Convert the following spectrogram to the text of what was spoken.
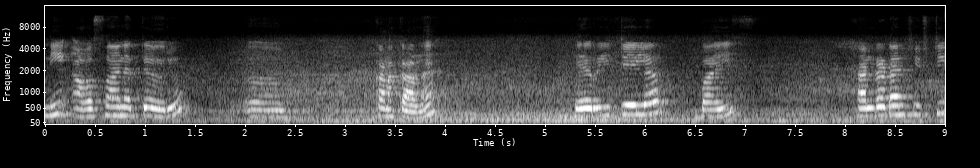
ഇനി അവസാനത്തെ ഒരു കണക്കാണ്. A retailer buys hundred and fifty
